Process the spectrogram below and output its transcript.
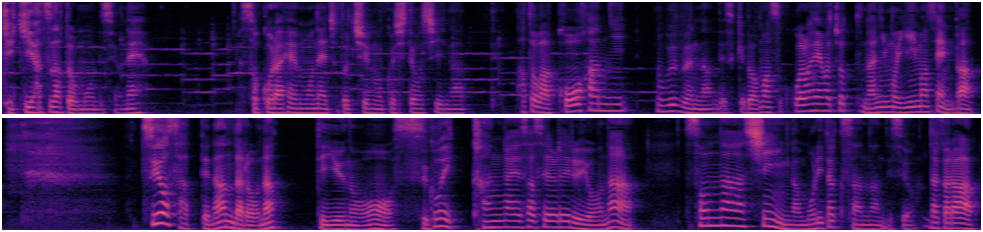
激アツだと思うんですよね。そこら辺もね、ちょっと注目してほしいなって。あとは後半に、の部分なんですけど、まあ、そこら辺はちょっと何も言いませんが、強さってなんだろうなっていうのをすごい考えさせられるような、そんなシーンが盛りだくさんなんですよ。だから、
